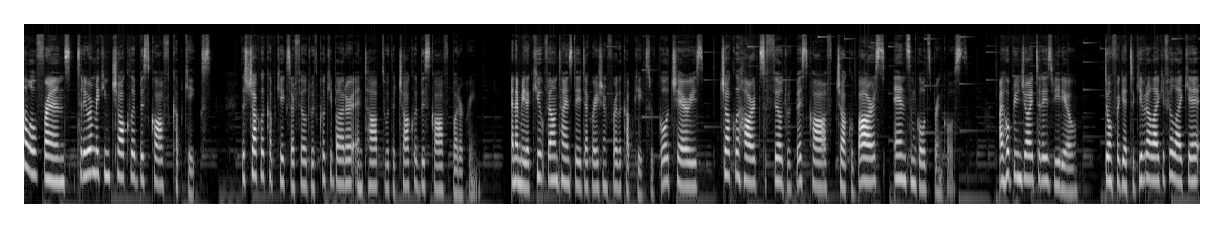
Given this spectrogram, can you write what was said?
Hello friends! Today we're making chocolate Biscoff cupcakes. These chocolate cupcakes are filled with cookie butter and topped with a chocolate Biscoff buttercream. And I made a cute Valentine's Day decoration for the cupcakes with gold cherries, chocolate hearts filled with Biscoff, chocolate bars, and some gold sprinkles. I hope you enjoyed today's video. Don't forget to give it a like if you like it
